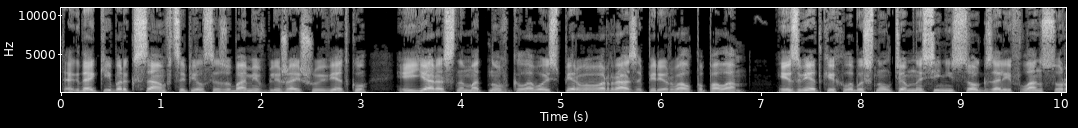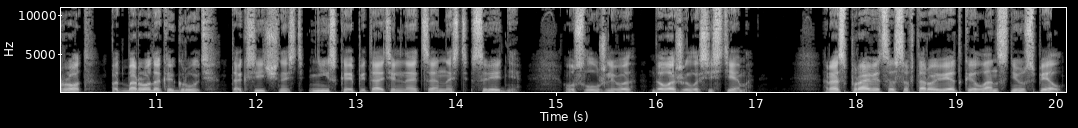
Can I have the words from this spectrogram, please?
Тогда киборг сам вцепился зубами в ближайшую ветку и, яростно мотнув головой, с первого раза перервал пополам. Из ветки хлобыснул темно-синий сок, залив лансу рот, подбородок и грудь. Токсичность низкая, питательная ценность средняя. Услужливо доложила система. Расправиться со второй веткой Ланс не успел.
